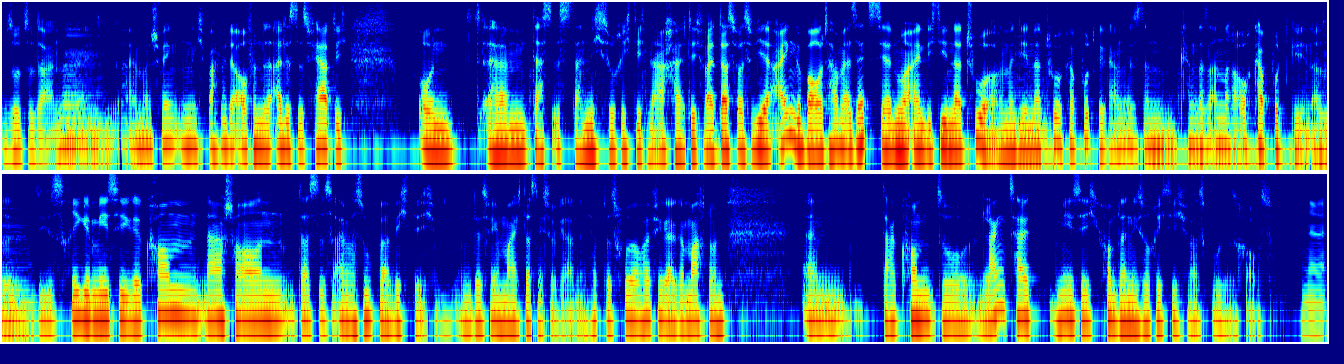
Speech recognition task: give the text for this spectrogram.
sozusagen. Ne? Mhm. Einmal schwenken, ich wach wieder auf und alles ist fertig. Und ähm, das ist dann nicht so richtig nachhaltig, weil das, was wir eingebaut haben, ersetzt ja nur eigentlich die Natur. Und wenn die Mhm. Natur kaputt gegangen ist, dann kann das andere auch kaputt gehen. Also Mhm. dieses regelmäßige Kommen, Nachschauen, das ist einfach super wichtig. Und deswegen mache ich das nicht so gerne. Ich habe das früher häufiger gemacht und ähm, da kommt so langzeitmäßig kommt da nicht so richtig was Gutes raus. Ja.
